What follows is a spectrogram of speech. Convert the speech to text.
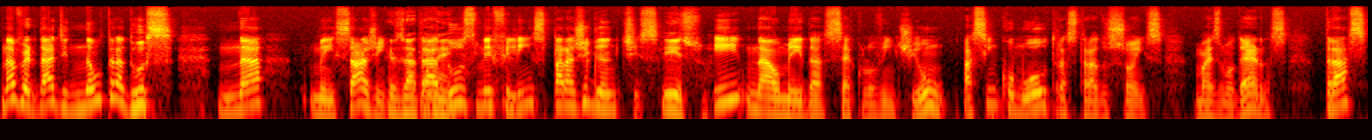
Na verdade, não traduz. Na mensagem, Exatamente. traduz nefilins para gigantes. Isso. E na Almeida século XXI, assim como outras traduções mais modernas, traz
